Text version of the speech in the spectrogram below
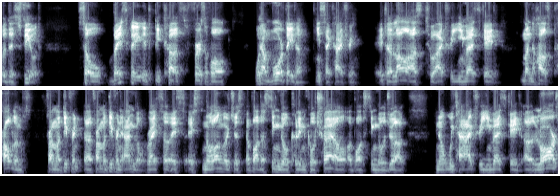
to this field. So basically, it's because first of all, we have more data in psychiatry. It allows us to actually investigate mental health problems from a different uh, from a different angle, right? So it's it's no longer just about a single clinical trial about a single drug. You know, we can actually investigate a large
